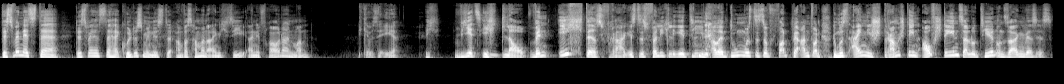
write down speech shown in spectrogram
Das wenn jetzt der, das wenn jetzt der Herr Kultusminister, ah, was haben wir eigentlich? Sie, eine Frau oder ein Mann? Ich glaube, es ist ja eher. Ich, wie jetzt ich glaube. Wenn ich das frage, ist das völlig legitim. Aber du musst es sofort beantworten. Du musst eigentlich stramm stehen, aufstehen, salutieren und sagen, wer es ist.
